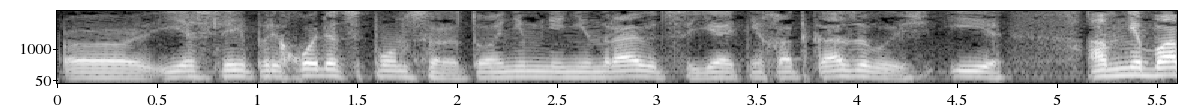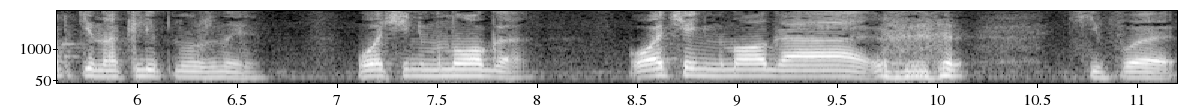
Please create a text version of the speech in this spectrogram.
а, если приходят спонсоры, то они мне не нравятся, я от них отказываюсь. И... А мне бабки на клип нужны. Очень много. Очень много. Типа...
